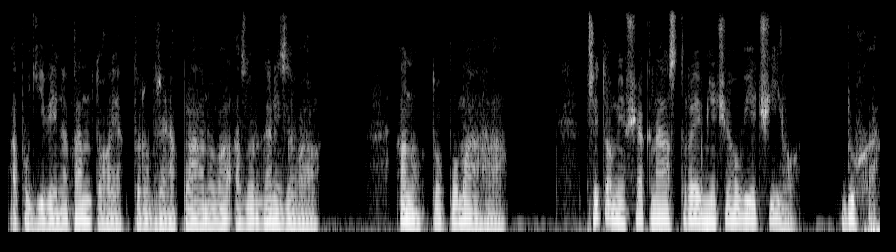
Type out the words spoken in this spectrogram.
A podívej na tamtoho, jak to dobře naplánoval a zorganizoval. Ano, to pomáhá. Přitom je však nástrojem něčeho většího, ducha.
